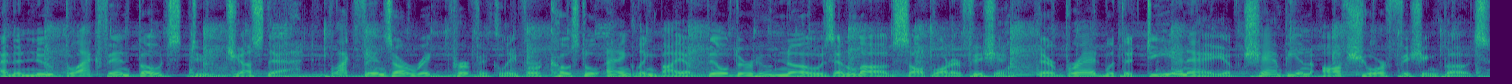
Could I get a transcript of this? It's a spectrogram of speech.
and the new Blackfin boats do just that. Blackfins are rigged perfectly for coastal angling by a builder who knows and loves saltwater fishing. They're bred with the DNA of champion offshore fishing boats,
